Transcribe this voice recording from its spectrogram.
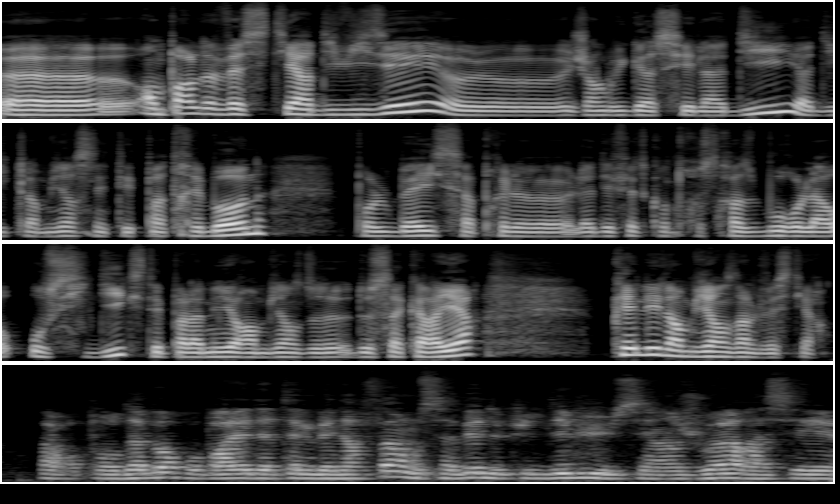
Euh, on parle de vestiaire divisé. Euh, Jean-Louis Gasset l'a dit, a dit que l'ambiance n'était pas très bonne. Paul Bass, après la défaite contre Strasbourg, l'a aussi dit que c'était pas la meilleure ambiance de, sa carrière. Quelle est l'ambiance dans le vestiaire? Alors, pour d'abord, pour parler d'Atem Ben Arfa, on le savait depuis le début. C'est un joueur assez,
